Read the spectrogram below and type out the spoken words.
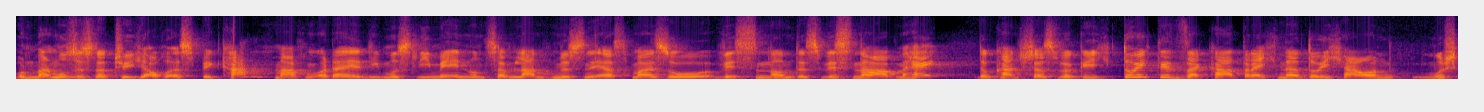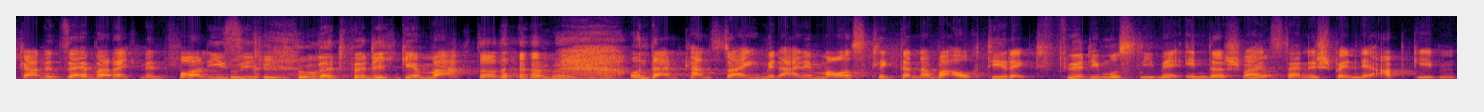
Und man muss es natürlich auch erst bekannt machen, oder? Die Muslime in unserem Land müssen erstmal so wissen und das Wissen haben, hey, du kannst das wirklich durch den Sakatrechner durchhauen, musst gar nicht selber rechnen, voll easy, wird für dich gemacht, oder? genau. Und dann kannst du eigentlich mit einem Mausklick dann aber auch direkt für die Muslime in der Schweiz Ja. deine Spende abgeben.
